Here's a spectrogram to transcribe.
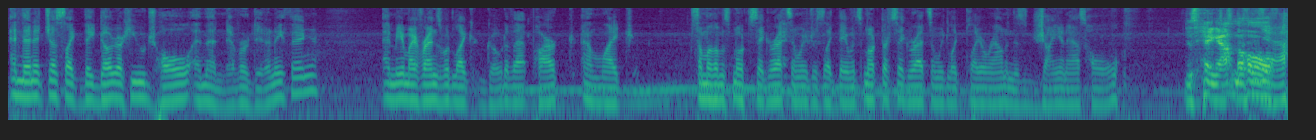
and then it just like they dug a huge hole and then never did anything. And me and my friends would like go to that park and like some of them smoked cigarettes and we just like they would smoke their cigarettes and we'd like play around in this giant ass hole. Just hang out in the hole. Yeah.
